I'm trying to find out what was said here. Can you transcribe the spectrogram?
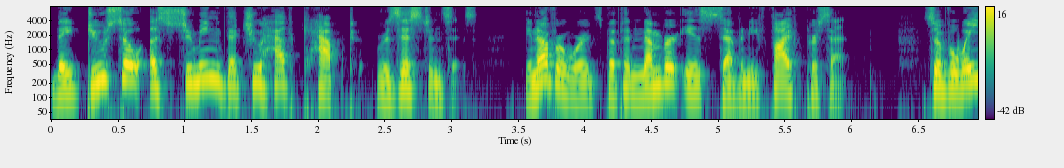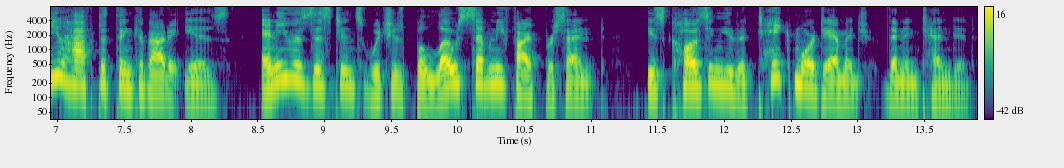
they do so assuming that you have capped resistances. In other words, that the number is 75%. So the way you have to think about it is any resistance which is below 75% is causing you to take more damage than intended,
